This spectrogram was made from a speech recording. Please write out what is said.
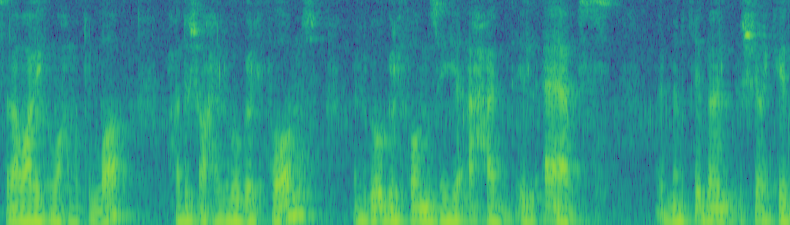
السلام عليكم ورحمة الله. هنشرح ال Google Forms. ال Google Forms هي أحد ال apps من قبل شركة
